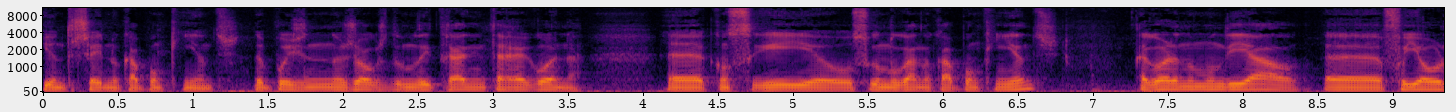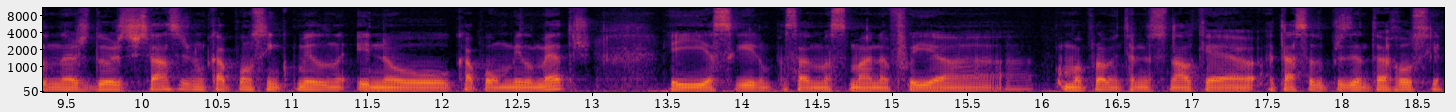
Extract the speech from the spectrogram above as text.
e um terceiro no Capão 500. Depois nos Jogos do Mediterrâneo em Tarragona consegui o segundo lugar no Capão 500. Agora no Mundial fui ouro nas duas distâncias, no Capão 5000 e no Capão 1000 metros. E a seguir, passado uma semana, fui a uma prova internacional que é a Taça do Presidente da Rússia,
